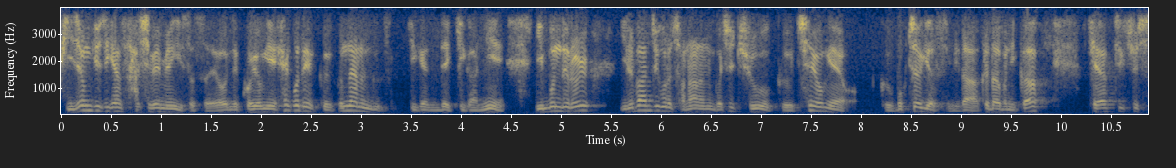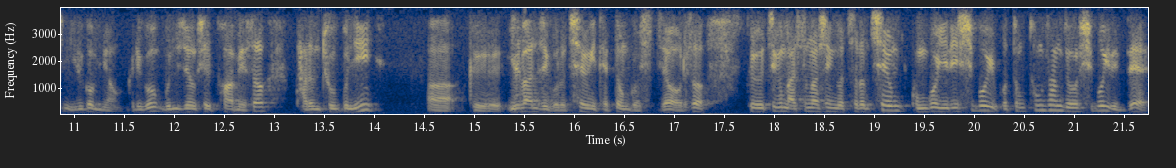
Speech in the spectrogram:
비정규직이 한 40여 명이 있었어요. 근데 고용이 해고된, 그, 끝나는 기간인데, 기간이 이분들을 일반직으로 전환하는 것이 주 그 채용의 그 목적이었습니다. 그러다 보니까 계약직 출신 7명, 그리고 씨를 포함해서 다른 두 분이 어, 그, 일반직으로 채용이 됐던 것이죠. 그래서, 그, 지금 말씀하신 것처럼 채용 공고일이 15일, 보통 통상적으로 15일인데,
